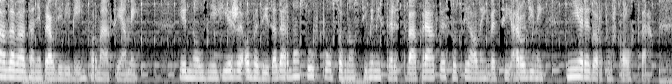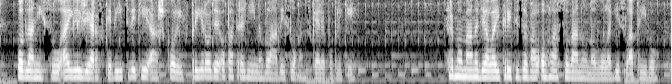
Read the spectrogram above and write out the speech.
a zavádza nepravdivými informáciami. Jednou z nich je, že obedy zadarmo sú v pôsobnosti Ministerstva práce, sociálnych vecí a rodiny, nie rezortu školstva. Podľa nich sú aj lyžiarske výcviky a školy v prírode opatrením vlády Slovenskej republiky. Crmoman ďalej kritizoval ohlasovanú novú legislatívu.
